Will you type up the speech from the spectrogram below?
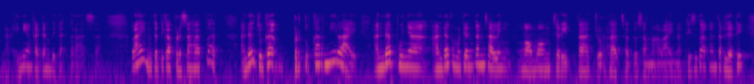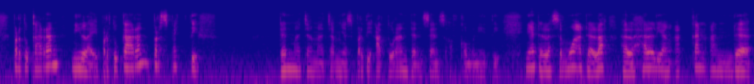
Nah, ini yang kadang tidak terasa. Lain ketika bersahabat, Anda juga bertukar nilai. Anda punya Anda kemudian kan saling ngomong cerita, curhat satu sama lain. Nah, di situ akan terjadi pertukaran nilai, pertukaran perspektif dan macam-macamnya seperti aturan dan sense of community. Ini adalah semua adalah hal-hal yang akan Anda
